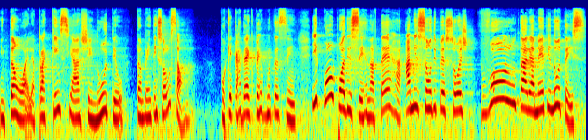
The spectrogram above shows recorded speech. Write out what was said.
Então, olha, para quem se acha inútil, também tem solução. Porque Kardec pergunta assim: e qual pode ser na Terra a missão de pessoas voluntariamente inúteis?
